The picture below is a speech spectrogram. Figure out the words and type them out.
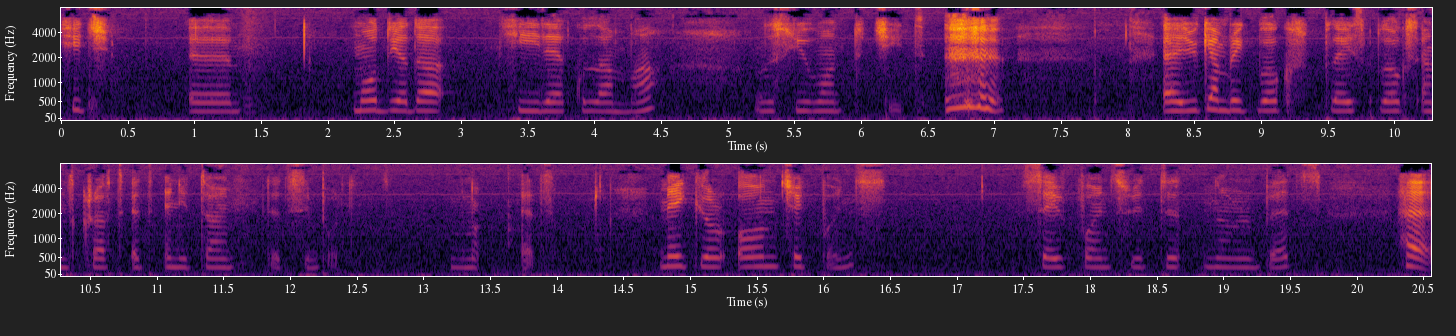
Hiç e, mod ya da hile kullanma. Unless you want to cheat. Eh, you can break blocks, place blocks and craft at any time. That's important. Bunu et. Make your own checkpoints. Save points with the normal beds. He,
